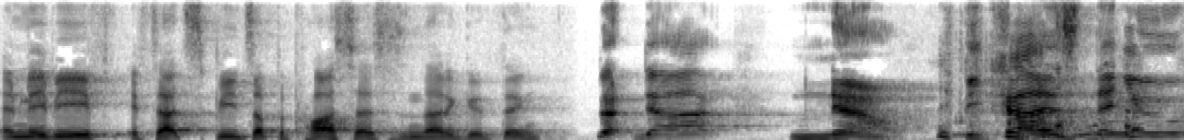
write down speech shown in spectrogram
and maybe if, if that speeds up the process, isn't that a good thing? N- n- no, because then you,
